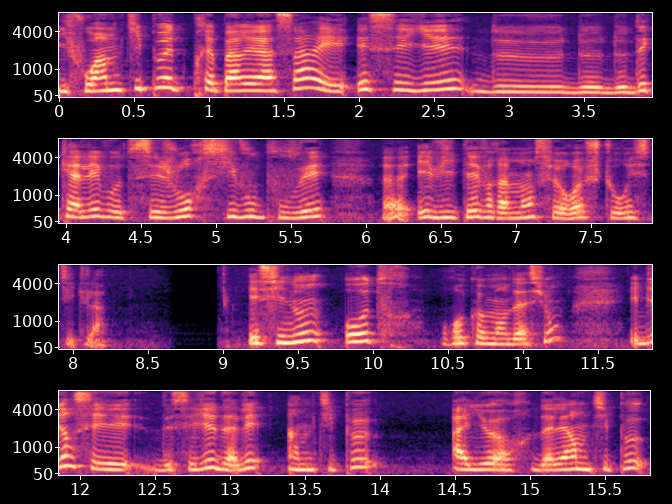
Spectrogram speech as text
il faut un petit peu être préparé à ça et essayer de, décaler votre séjour si vous pouvez euh, éviter vraiment ce rush touristique-là. Et sinon, autre recommandation, eh bien, c'est d'essayer d'aller un petit peu ailleurs, d'aller un petit peu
